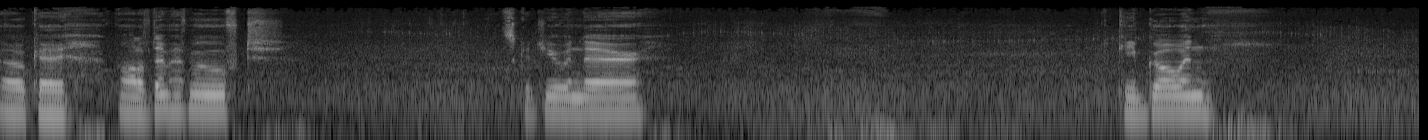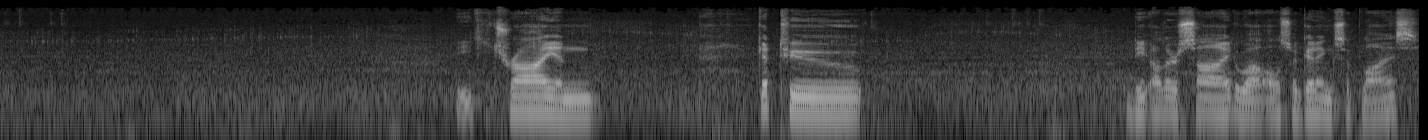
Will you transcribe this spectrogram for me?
Okay, all of them have moved. Let's get you in there. Keep going. Need to try and get to the other side while also getting supplies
